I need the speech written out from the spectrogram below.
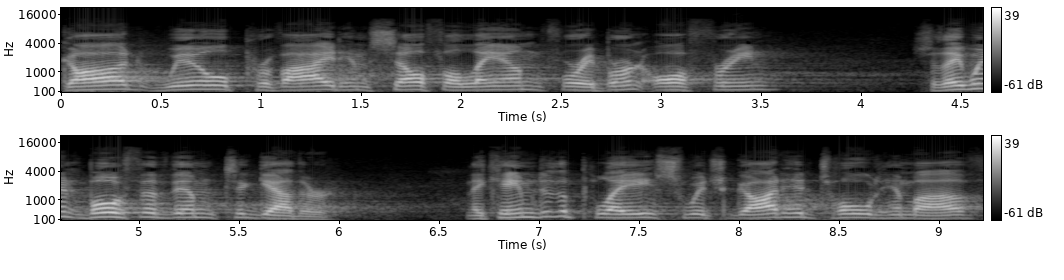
God will provide himself a lamb for a burnt offering. So they went both of them together. And they came to the place which God had told him of,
